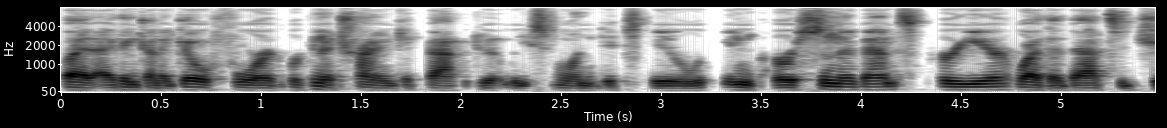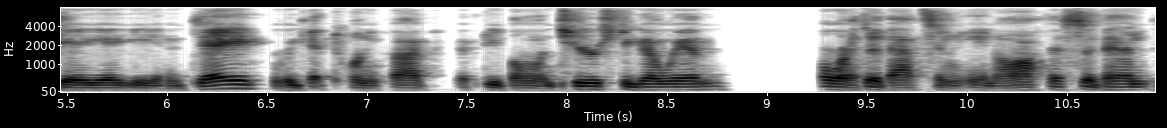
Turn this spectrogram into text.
But I think on a go forward, we're going to try and get back to at least one to two in-person events per year, whether that's a JAE in a day where we get 25 to 50 volunteers to go in, or whether that's an in-office event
